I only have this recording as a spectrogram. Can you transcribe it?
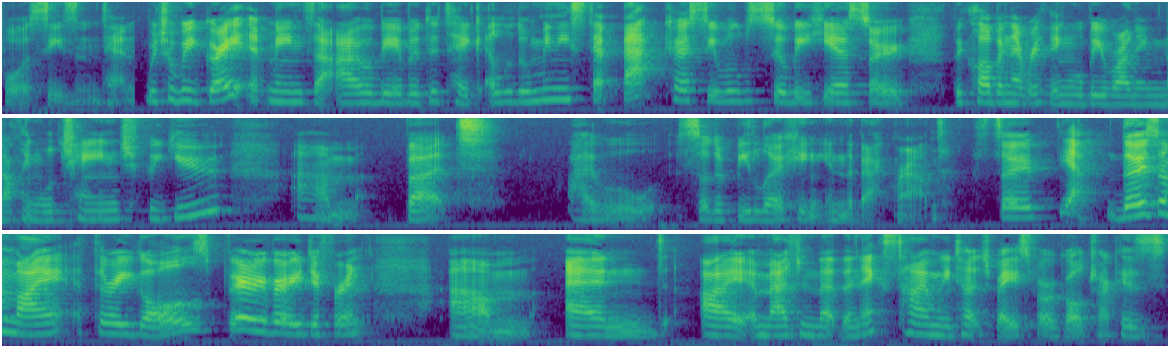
for season 10, which will be great. It means that I will be able to take a little mini step back. Kirsty will still be here, so the club and everything will be running. Nothing will change for you, um, but I will sort of be lurking in the background. So, yeah, those are my three goals. Very, very different. Um, and I imagine that the next time we touch base for a Goal Trackers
